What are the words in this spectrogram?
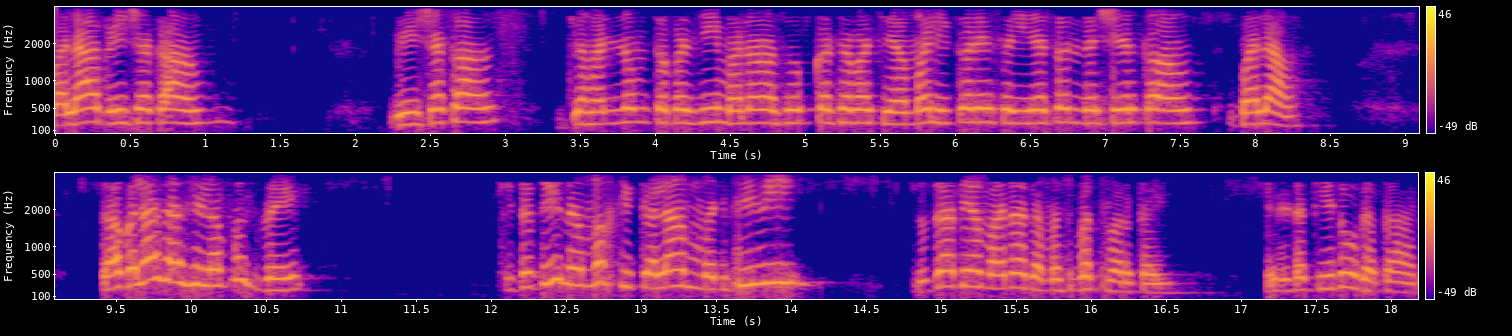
بلا بشکا بشکا جهنم ته بزی مناسب کسبه چې عمل کړي سیئتن د شرک بلا دا بلا داسې لفظ دی چې د دې نه مخکې کلام منفي وي نو دا بیا معنا د مثبت ورکوي چې د کېدو د کار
